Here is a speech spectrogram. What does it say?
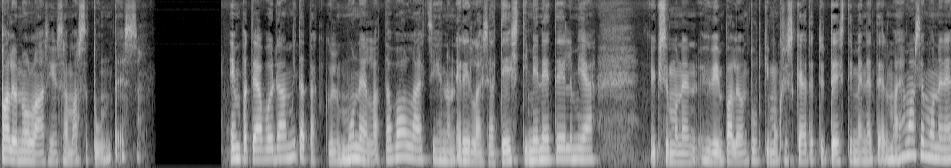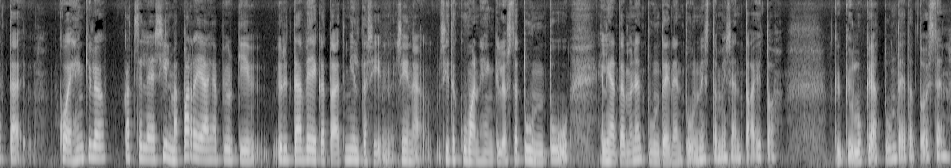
paljon ollaan siinä samassa tunteessa. Empatia voidaan mitata kyllä monella tavalla, että siihen on erilaisia testimenetelmiä. Yksi semmoinen hyvin paljon tutkimuksissa käytetty testimenetelmä on ihan semmoinen, että koehenkilö katselee silmäpareja ja pyrkii yrittää veikata, että miltä siinä, siinä siitä kuvan henkilöstä tuntuu. Eli ihan tämmöinen tunteiden tunnistamisen taito, kyky lukea tunteita toisten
